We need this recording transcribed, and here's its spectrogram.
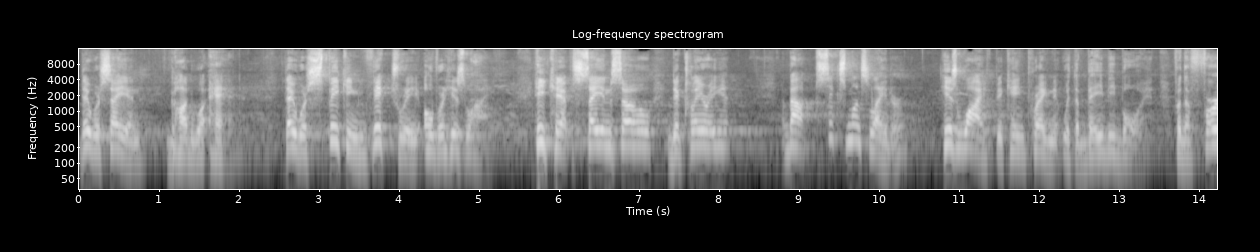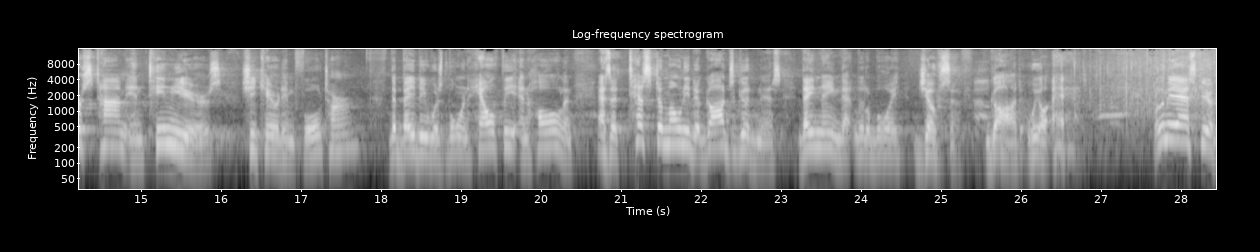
they were saying, God will add. They were speaking victory over his life. He kept saying so, declaring it. About six months later, his wife became pregnant with a baby boy. For the first time in 10 years, she carried him full term. The baby was born healthy and whole, and as a testimony to God's goodness, they named that little boy Joseph. God will add. Well, let me ask you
